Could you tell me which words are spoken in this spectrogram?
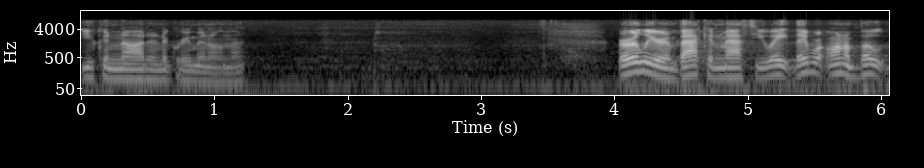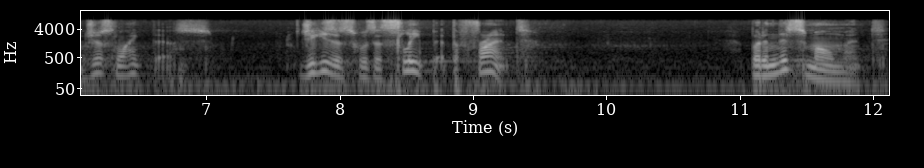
You can nod in agreement on that. Earlier and back in Matthew 8, they were on a boat just like this. Jesus was asleep at the front. But in this moment,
